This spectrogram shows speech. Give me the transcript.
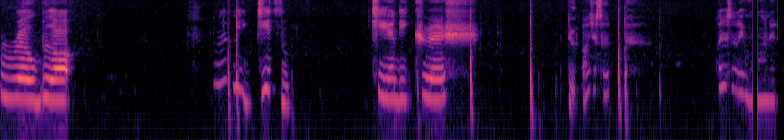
Roblox. Let me get some Candy Crush. Dude, I just said. I just said I wanted.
